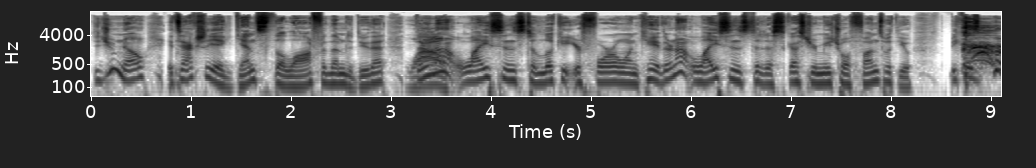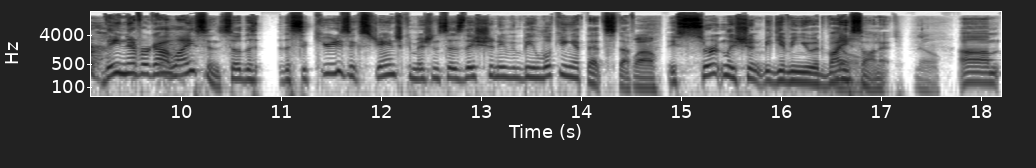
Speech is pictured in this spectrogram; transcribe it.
Did you know it's actually against the law for them to do that? Wow. They're not licensed to look at your 401k, they're not licensed to discuss your mutual funds with you. Because they never got licensed. So the the Securities Exchange Commission says they shouldn't even be looking at that stuff. Wow. They certainly shouldn't be giving you advice No. on it. no Um,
